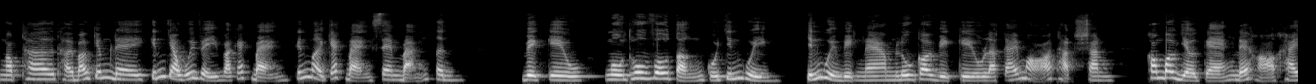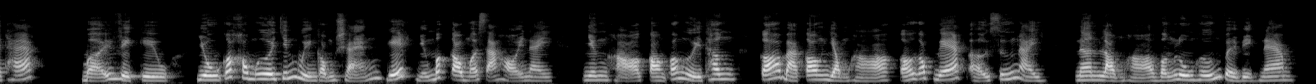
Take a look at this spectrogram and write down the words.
Ngọc Thơ, Thời báo chấm D, kính chào quý vị và các bạn, kính mời các bạn xem bản tin. Việt Kiều, nguồn thu vô tận của chính quyền. Chính quyền Việt Nam luôn coi Việt Kiều là cái mỏ thạch xanh, không bao giờ cạn để họ khai thác. Bởi Việt Kiều, dù có không ưa chính quyền Cộng sản, ghét những bất công ở xã hội này, nhưng họ còn có người thân, có bà con dòng họ, có gốc gác ở xứ này, nên lòng họ vẫn luôn hướng về Việt Nam.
